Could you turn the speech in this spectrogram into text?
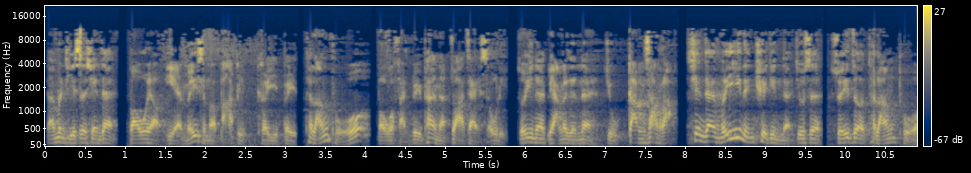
但问题是，现在鲍威尔也没什么把柄可以被特朗普包括反对派呢抓在手里，所以呢，两个人呢就刚上了。现在唯一能确定的就是，随着特朗普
